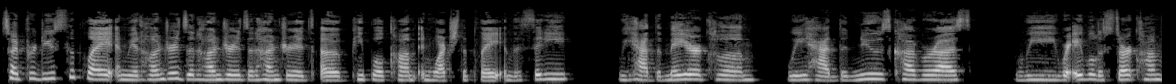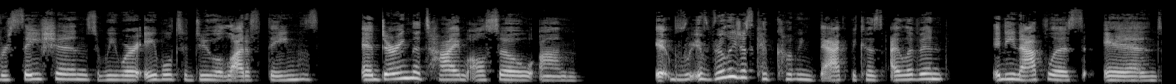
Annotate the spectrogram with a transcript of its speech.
so I produced the play, and we had hundreds and hundreds and hundreds of people come and watch the play in the city. We had the mayor come, we had the news cover us, we were able to start conversations, we were able to do a lot of things. And during the time, also, um, it, it really just kept coming back because I live in Indianapolis, and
